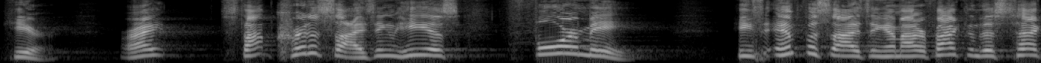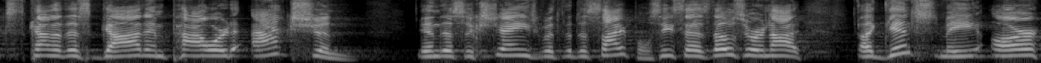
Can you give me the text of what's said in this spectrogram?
here, right? Stop criticizing. He is for me. He's emphasizing, a matter of fact, in this text, kind of this God empowered action in this exchange with the disciples. He says, Those who are not against me are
